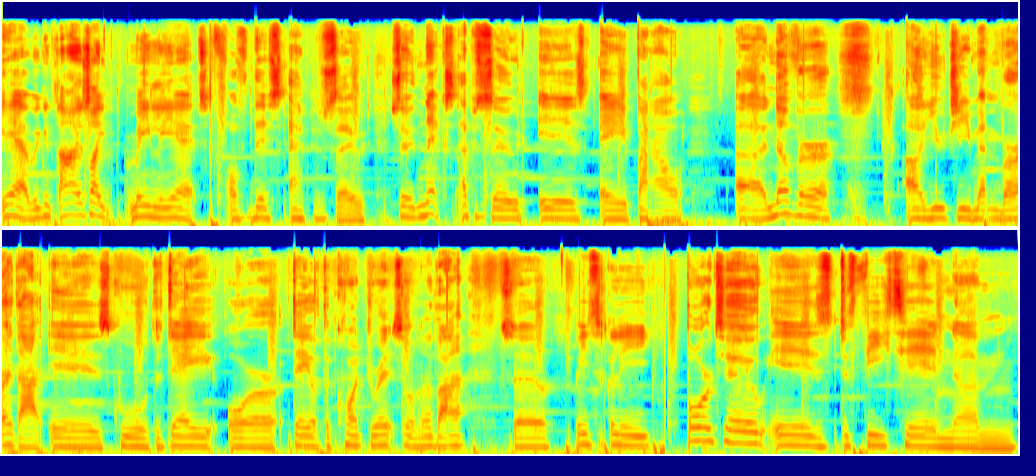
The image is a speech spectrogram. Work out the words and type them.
yeah, we can. That is like mainly it of this episode. So the next episode is about uh, another uh, UG member that is called the Day or Day of the Quadrant, something like that. So basically, Boruto is defeating. Um,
